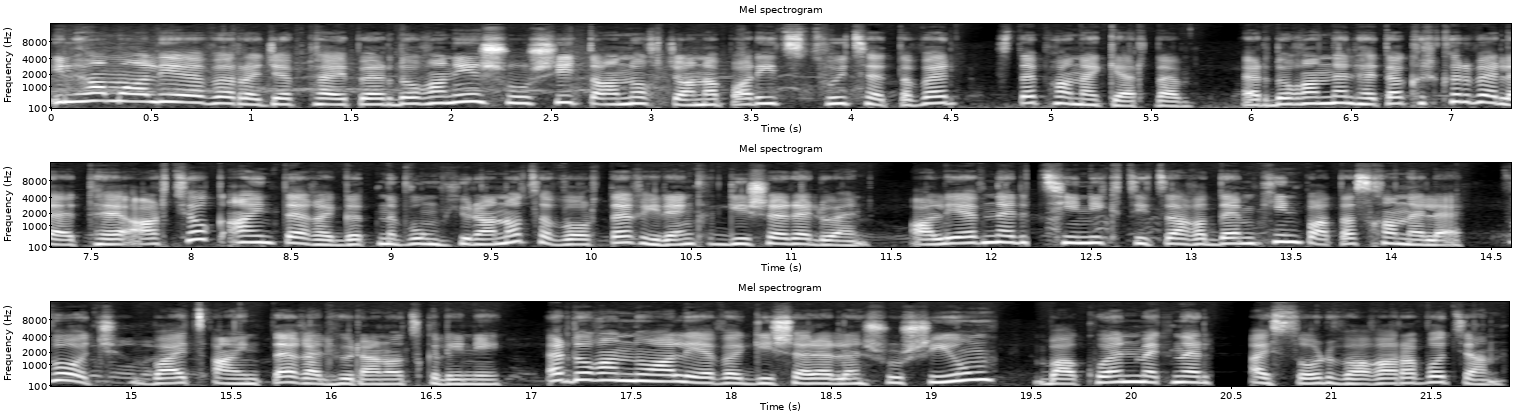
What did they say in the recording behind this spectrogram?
Իլհամ Ալիևը Ռեջեփ Թայիպ Էրդողանին Շուշի տանող ճանապարից ցույց է տվել Ստեփանակերտը։ Էրդողանն էլ հետաքրքրվել է, թե արդյոք այնտեղ է գտնվում հյուրանոցը, որտեղ իրենք գիշերելու են։ Ալիևն էլ ցինիկ ծիծաղը դեմքին պատասխանել է. Ոչ, բայց այնտեղ էլ հյուրանոց կլինի։ Էրդողանն ու Ալիևը գիշերել են Շուշիում, Բաքու են մեկնել այսօր վաղ առավոտյան։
